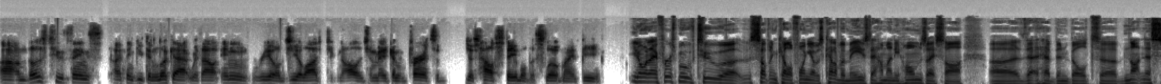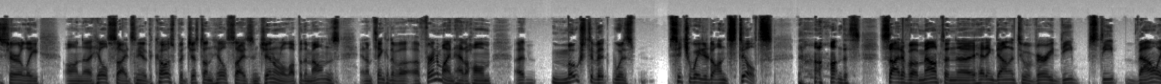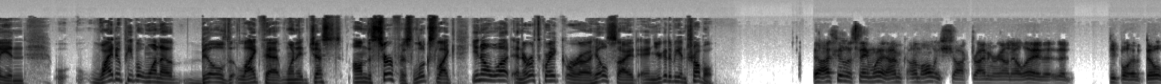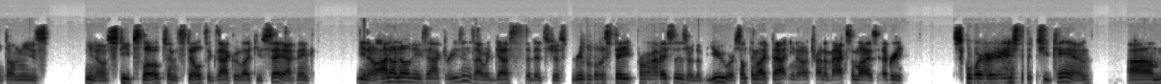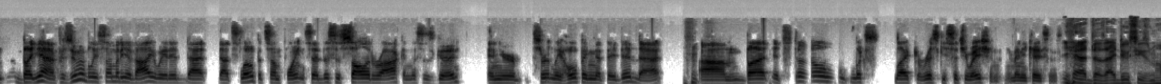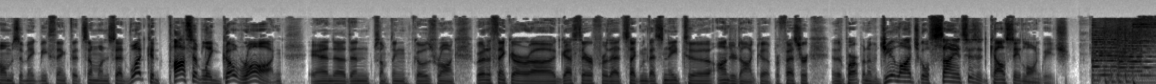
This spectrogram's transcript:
Um, those two things I think you can look at without any real geologic knowledge and make an inference of just how stable the slope might be. You know, when I first moved to uh, Southern California, I was kind of amazed at how many homes I saw uh, that had been built, uh, not necessarily on uh, hillsides near the coast, but just on hillsides in general, up in the mountains. And I'm thinking of a, a friend of mine had a home. Uh, most of it was situated on stilts. on the side of a mountain uh, heading down into a very deep, steep valley. And why do people want to build like that when it just on the surface looks like, you know what, an earthquake or a hillside and you're going to be in trouble? Yeah, I feel the same way. I'm I'm always shocked driving around LA that, that people have built on these, you know, steep slopes and stilts exactly like you say. I think you know, I don't know the exact reasons. I would guess that it's just real estate prices or the view or something like that, you know, trying to maximize every square inch that you can. Um, but yeah, presumably somebody evaluated that that slope at some point and said this is solid rock and this is good. And you're certainly hoping that they did that. um, but it still looks like a risky situation in many cases. Yeah, it does. I do see some homes that make me think that someone said, What could possibly go wrong? And uh, then something goes wrong. We're going to thank our uh, guest there for that segment. That's Nate uh, Onderdonk, uh, professor in the Department of Geological Sciences at Cal State Long Beach.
